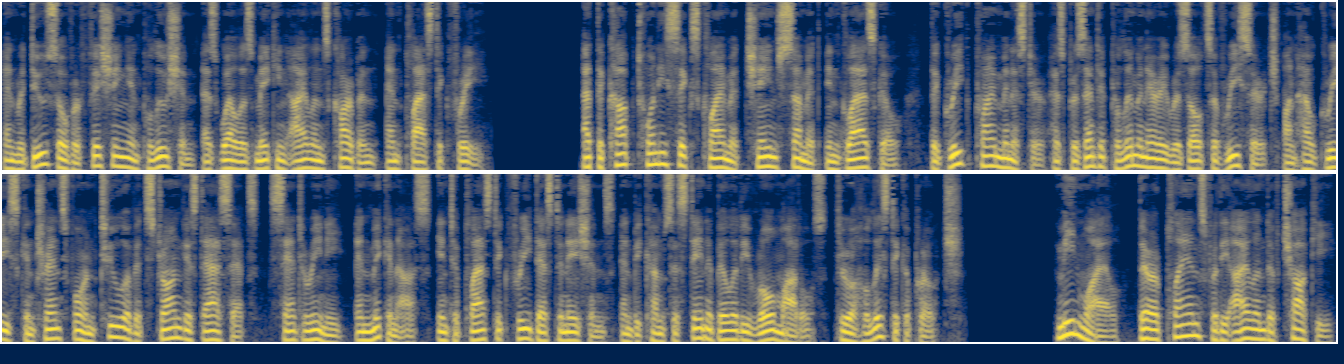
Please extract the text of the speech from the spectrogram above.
and reduce overfishing and pollution as well as making islands carbon and plastic free. At the COP26 Climate Change Summit in Glasgow, the Greek Prime Minister has presented preliminary results of research on how Greece can transform two of its strongest assets, Santorini and Mykonos, into plastic-free destinations and become sustainability role models through a holistic approach. Meanwhile, there are plans for the island of Chalki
